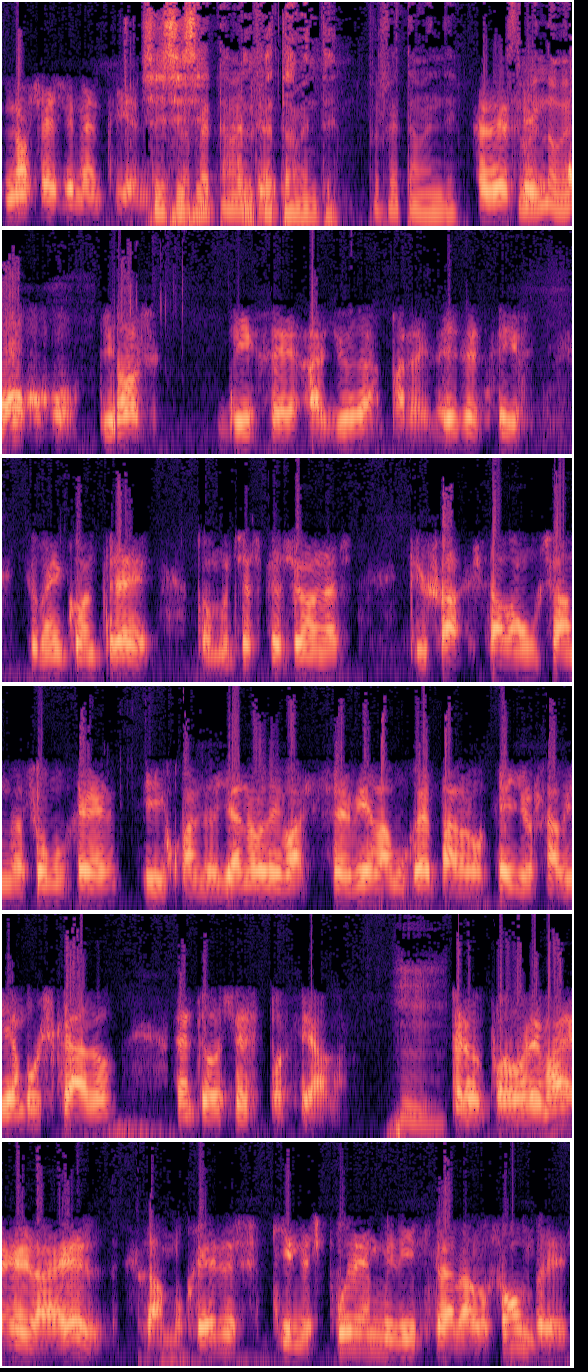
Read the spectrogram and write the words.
No sé si me entiendes. Sí, sí, sí, perfectamente. Perfectamente. Es decir, ¿eh? ojo, Dios dice ayuda para él. Es decir, yo me encontré con muchas personas que estaban usando a su mujer y cuando ya no le va a servir a la mujer para lo que ellos habían buscado, entonces divorciaban. Hmm. Pero el problema era él. Las mujeres, quienes pueden ministrar a los hombres,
